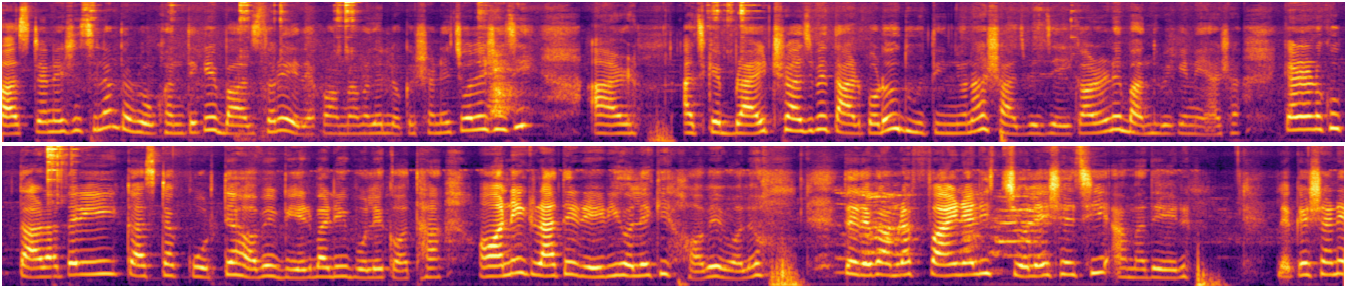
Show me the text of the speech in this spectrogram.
বাস স্ট্যান্ড এসেছিলাম, তারপর ওখান থেকে বাস ধরে এই দেখো আমরা আমাদের লোকেশনে চলে এসেছি। আর আজকে ব্রাইট সাজবে, তারপরেও দু তিনজনা সাজবে, যেই কারণে বান্ধবীকে নিয়ে আসা। কেননা খুব তাড়াতাড়ি কাজটা করতে হবে, বিয়ের বাড়ি বলে কথা। অনেক রাতে রেডি হলে কি হবে বলো? তো দেখো আমরা ফাইনালি চলে এসেছি আমাদের লোকেশনে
